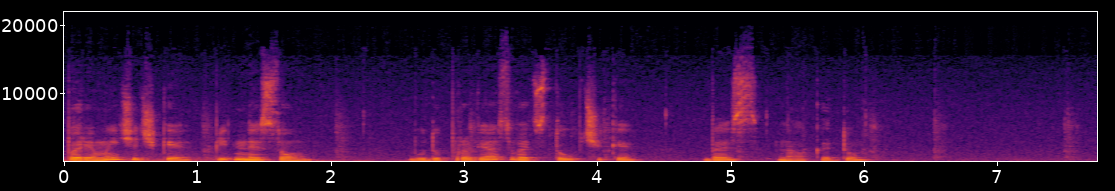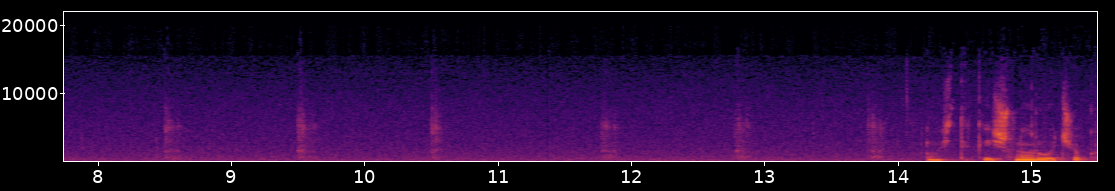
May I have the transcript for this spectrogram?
Перемичечки під низом. Буду пров'язувати стовпчики без накиду. Ось такий шнурочок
